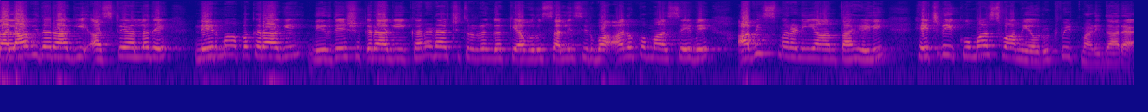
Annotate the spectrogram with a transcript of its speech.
ಕಲಾವಿದರಾಗಿ ಅಷ್ಟೇ ಅಲ್ಲದೆ, ನಿರ್ಮಾಪಕರಾಗಿ, ನಿರ್ದೇಶಕರಾಗಿ ಕನ್ನಡ ಚಿತ್ರರಂಗಕ್ಕೆ ಅವರು ಸಲ್ಲಿಸಿರುವ ಅನುಪಮ ಸೇವೆ ಅವಿಸ್ಮರಣೀಯ ಅಂತ ಹೇಳಿ ಎಚ್ ಡಿ ಕುಮಾರಸ್ವಾಮಿ ಅವರು ಟ್ವೀಟ್ ಮಾಡಿದ್ದಾರೆ.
